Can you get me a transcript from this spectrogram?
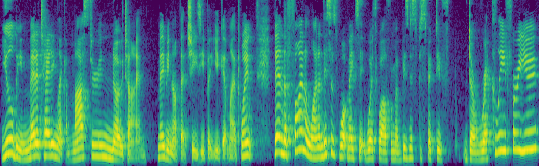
you'll be meditating like a master in no time. Maybe not that cheesy, but you get my point. Then the final one, and this is what makes it worthwhile from a business perspective directly for you.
